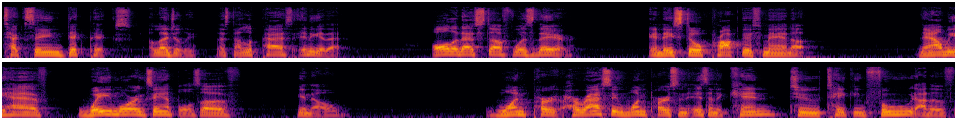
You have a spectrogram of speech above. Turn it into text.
Texting dick pics, allegedly. Let's not look past any of that. All of that stuff was there, and they still prop this man up. Now we have way more examples of, you know, one per harassing one person isn't akin to taking food out of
